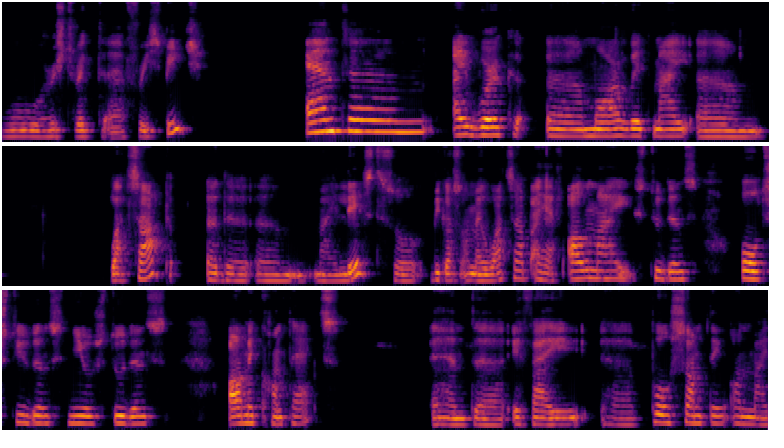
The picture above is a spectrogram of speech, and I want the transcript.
who restrict uh, free speech. And um, I work uh, more with my um, WhatsApp, uh, the um, my list. So because on my WhatsApp I have all my students, old students, new students, all my contacts. And uh, if I uh, post something on my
